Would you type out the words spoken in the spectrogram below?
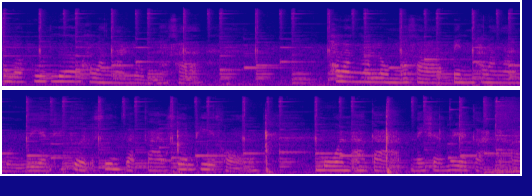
จะมาพูดเรื่องพลังงานลมนะคะ พลังงานลมนะคะเป็นพลังงานหมุนเวียนที่เกิดขึ้นจากการเคลื่อนที่ของมวลอากาศในชั้นบรรยากาศนะคะ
